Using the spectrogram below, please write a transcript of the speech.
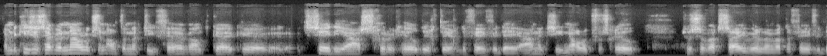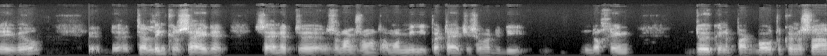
En de kiezers hebben nauwelijks een alternatief. Hè? Want kijk, uh, het CDA schurkt heel dicht tegen de VVD aan. Ik zie nauwelijks verschil tussen wat zij willen en wat de VVD wil. De, ter linkerzijde zijn het uh, zo langzamerhand allemaal mini-partijtjes geworden die nog geen deuk in een pak boter kunnen slaan.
